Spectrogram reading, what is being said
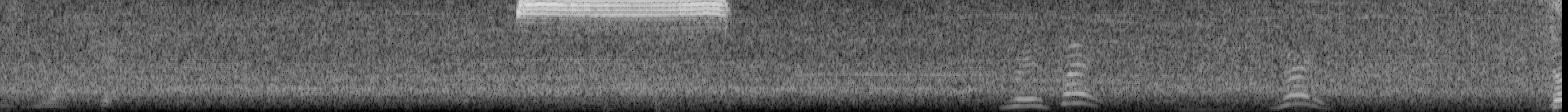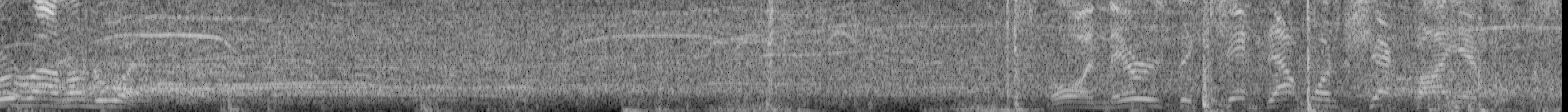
use more kicks. Ready to fight? Ready. Third round underway. And there is the kick. That one checked by Edwards.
